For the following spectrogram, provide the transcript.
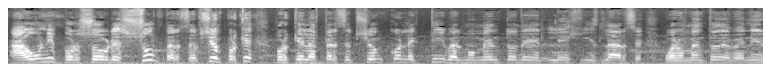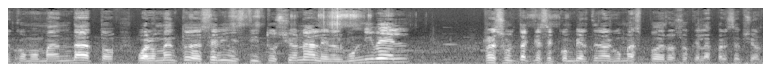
aún y por sobre su percepción. ¿Por qué? Porque la percepción colectiva al momento de legislarse o al momento de venir como mandato o al momento de ser institucional en algún nivel, resulta que se convierte en algo más poderoso que la percepción.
